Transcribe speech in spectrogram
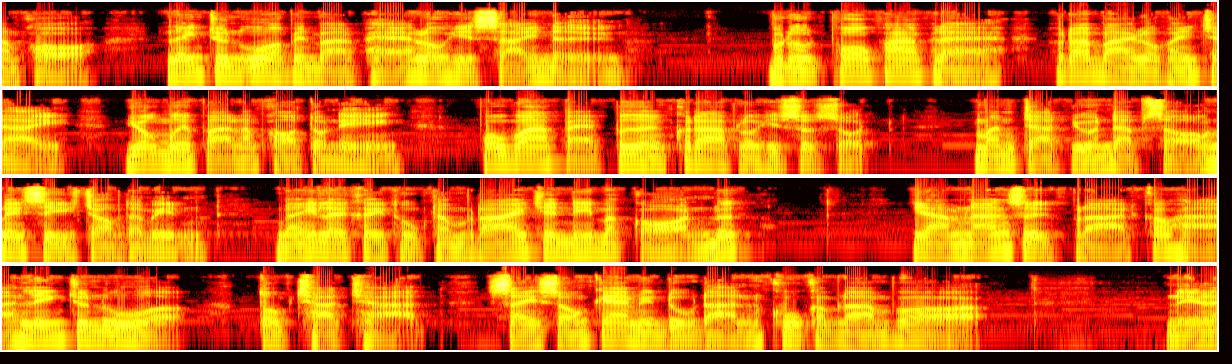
ลำคอ เล้งจุนอ้วเป็นบาดแผลโลหิตสายหนึ่ง บุรุษโพกผ้าแผลระบายลมหายใจ ยกมือปาดลำคอตนเองพบว่าแปะเปื้อนคราบโลหิตสดๆ มันจัดอยู่อันดับสองในสี่จอมทวินไหนเลยเคยถูกทำร้ายเช่นนี้มาก่อนหรือยามนางสึกปราดเข้าหาเล้งจุนอ้วตบฉาดฉาดใส่สองแก้มอย่างดุดัน ขู่คำรามว่า เนร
